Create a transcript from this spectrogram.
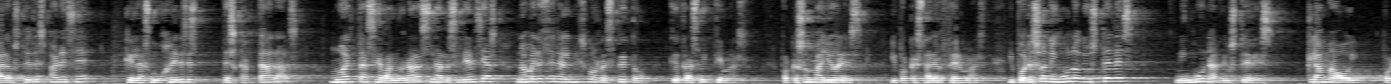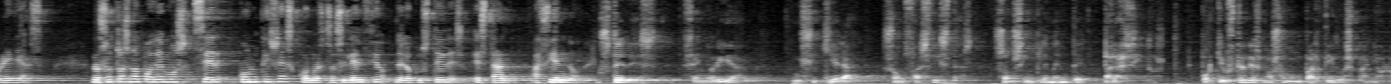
Para ustedes parece que las mujeres descartadas, muertas y abandonadas en las residencias no merecen el mismo respeto que otras víctimas, porque son mayores y porque están enfermas. Y por eso ninguno de ustedes, ninguna de ustedes, clama hoy por ellas. Nosotros no podemos ser cómplices con nuestro silencio de lo que ustedes están haciendo. Ustedes, señoría, ni siquiera son fascistas, son simplemente parásitos. Porque ustedes no son un partido español.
